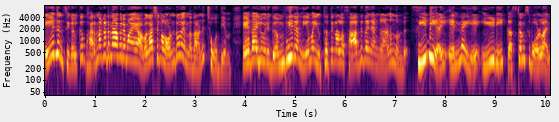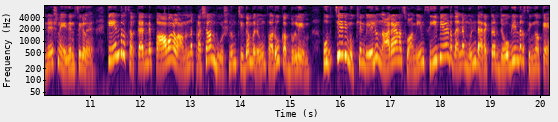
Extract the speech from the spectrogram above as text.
ഏജൻസികൾക്ക് ഭരണഘടനാപരമായ അവകാശങ്ങൾ ഉണ്ടോ എന്നതാണ് ചോദ്യം. ഏതായാലും ഒരു ഗംഭീര നിയമയുദ്ധത്തിനുള്ള സാധ്യത ഞാൻ കാണുന്നുണ്ട്. C B I N I A E D customs പോലുള്ള അന്വേഷണ ഏജൻസികൾ കേന്ദ്ര സർക്കാരിന്റെ പാവകളാണെന്ന് പ്രശാന്ത് ഭൂഷണും ചിദംബരവും ഫറൂഖ് അബ്ദുള്ളയും പുതുച്ചേരി മുഖ്യൻ വേലു നാരായണസ്വാമിയും സി ബി ഐയുടെ തന്നെ മുൻ ഡയറക്ടർ ജോഗീന്ദർ സിംഗ് ഒക്കെ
